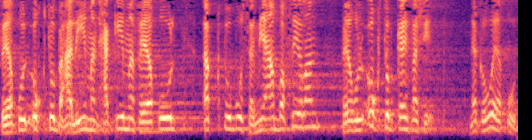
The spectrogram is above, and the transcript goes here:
فيقول اكتب عليما حكيما. فيقول أكتب سميعا بصيرا. فيقول اكتب كيف شئت. هيك هو يقول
